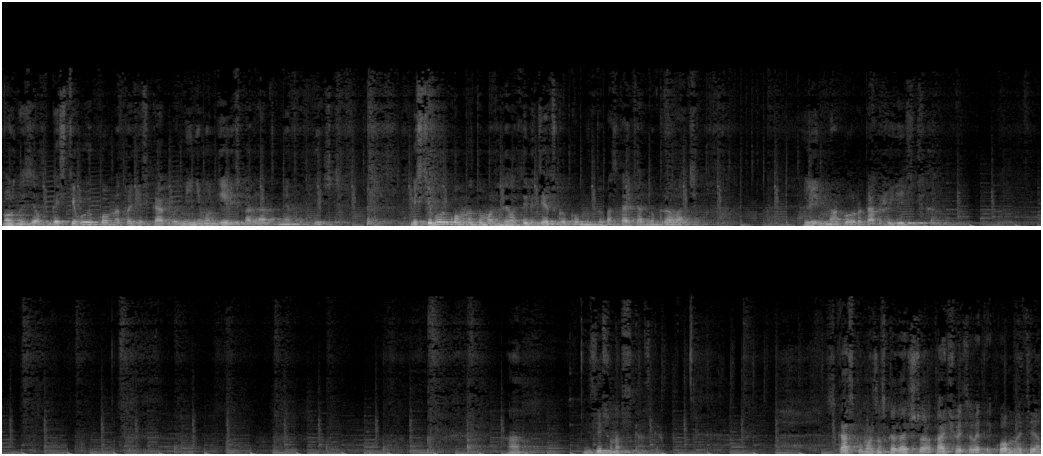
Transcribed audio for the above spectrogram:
Можно сделать гостевую комнату, здесь как бы минимум 9 квадратных метров есть. Гостевую комнату можно сделать или детскую комнату, поставить одну кровать. Вид на гору также есть. А, здесь у нас сказка. Сказку можно сказать, что оканчивается в этой комнате.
